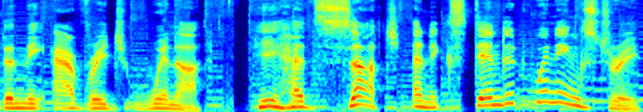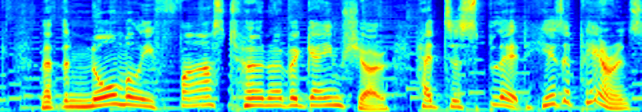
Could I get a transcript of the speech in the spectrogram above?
than the average winner. He had such an extended winning streak that the normally fast turnover game show had to split his appearance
